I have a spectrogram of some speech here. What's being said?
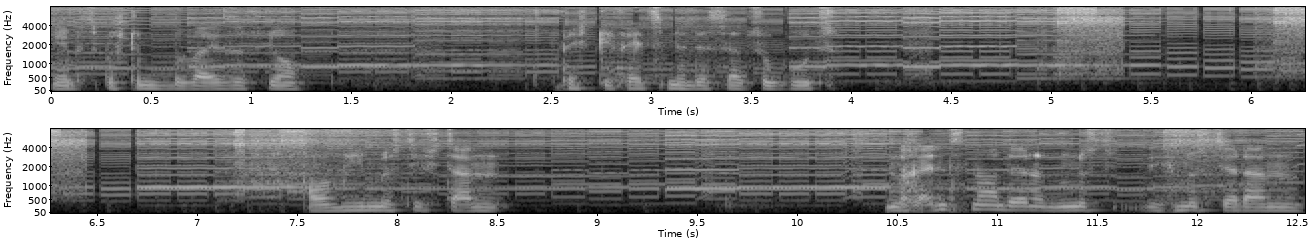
Gibt es bestimmt Beweise für. Vielleicht gefällt es mir deshalb so gut. Aber wie müsste ich dann ein Rentner, der müsste, ich müsste ja dann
